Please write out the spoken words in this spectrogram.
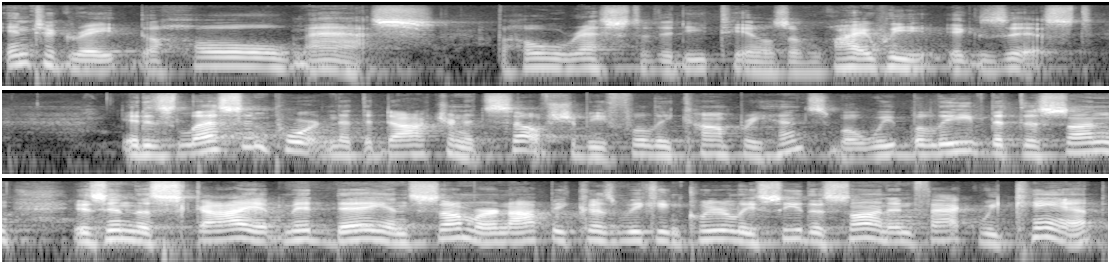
integrate the whole mass the whole rest of the details of why we exist. It is less important that the doctrine itself should be fully comprehensible. We believe that the sun is in the sky at midday in summer, not because we can clearly see the sun. In fact, we can't.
